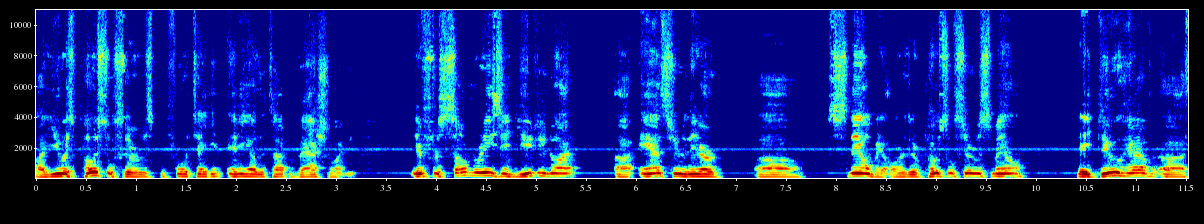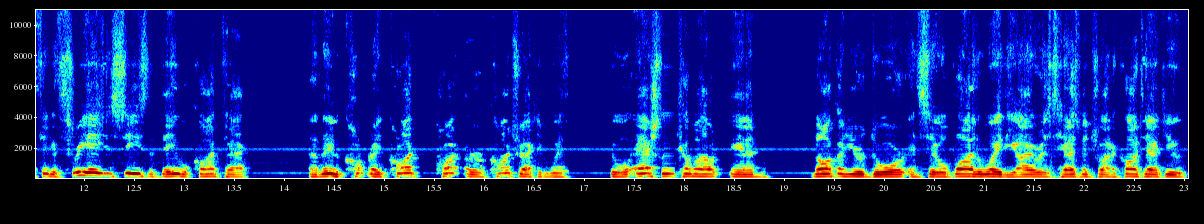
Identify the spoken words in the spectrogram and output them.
uh, U.S. Postal Service before taking any other type of action on you. If for some reason you do not uh, answer their uh, snail mail or their Postal Service mail, they do have, uh, I think, of three agencies that they will contact, uh, they are con or contracted with that will actually come out and knock on your door and say, well, by the way, the IRS has been trying to contact you.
